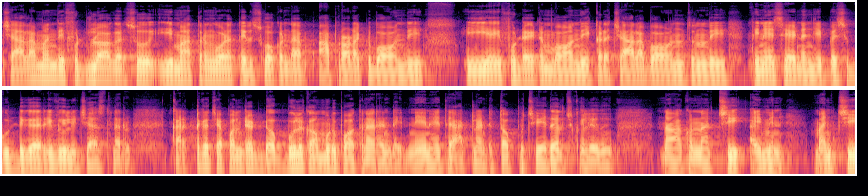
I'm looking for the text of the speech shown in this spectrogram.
చాలామంది ఫుడ్ బ్లాగర్స్ ఈ మాత్రం కూడా తెలుసుకోకుండా ఆ ప్రోడక్ట్ బాగుంది ఈ ఫుడ్ ఐటమ్ బాగుంది ఇక్కడ చాలా బాగుంటుంది తినేసేయండి అని చెప్పేసి గుడ్డిగా రివ్యూలు ఇచ్చేస్తున్నారు. కరెక్ట్గా చెప్పాలంటే డబ్బులకు అమ్ముడుపోతున్నారండి. నేనైతే అట్లాంటి తప్పు చేయదలుచుకోలేదు. నాకు నచ్చి ఐ మీన్ మంచి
